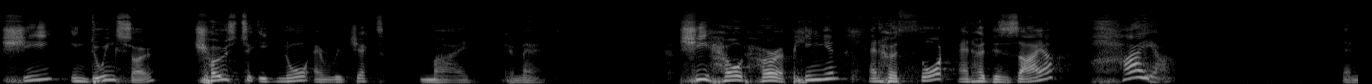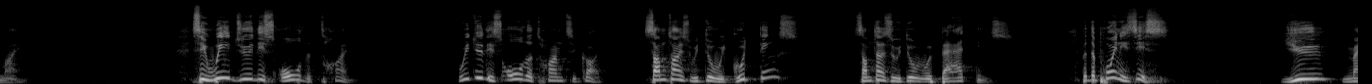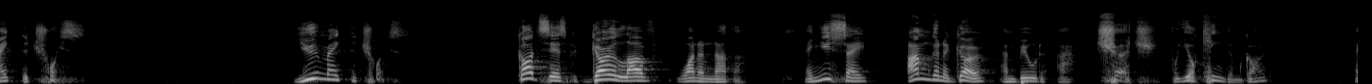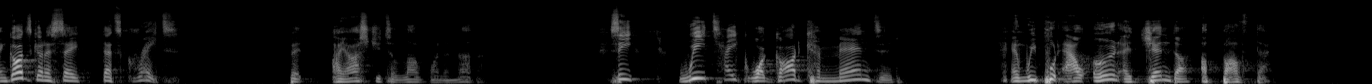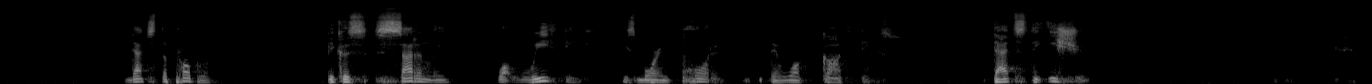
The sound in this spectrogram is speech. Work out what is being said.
she, in doing so, chose to ignore and reject my command. She held her opinion and her thought and her desire higher than mine. See, we do this all the time. We do this all the time to God. Sometimes we do it with good things, sometimes we do it with bad things. But the point is this you make the choice. You make the choice. God says, go love one another. And you say, I'm going to go and build a church for your kingdom, God. And God's going to say, that's great. But I asked you to love one another. See, we take what God commanded and we put our own agenda above that. That's the problem. Because suddenly, what we think is more important than what God thinks. That's the issue.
